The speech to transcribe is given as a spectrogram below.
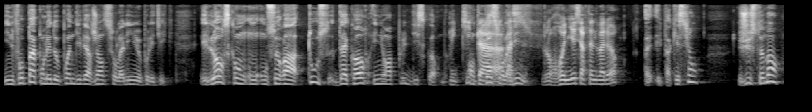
Il ne faut pas qu'on ait de points de divergence sur la ligne politique. Et lorsqu'on sera tous d'accord, il n'y aura plus de discorde. Mais quitte en tout cas, sur la ligne. renier certaines valeurs? Et pas question. Justement,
